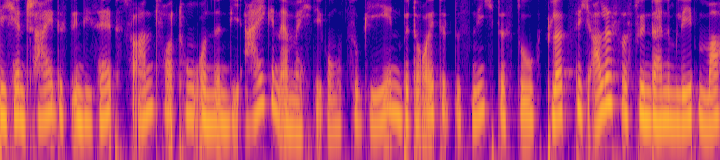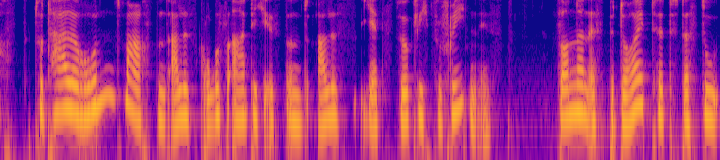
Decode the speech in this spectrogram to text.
dich entscheidest, in die Selbstverantwortung und in die Eigenermächtigung zu gehen, bedeutet es das nicht, dass du plötzlich alles, was du in deinem Leben machst, total rund machst und alles großartig ist und alles jetzt wirklich zufrieden ist. Sondern es bedeutet, dass du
